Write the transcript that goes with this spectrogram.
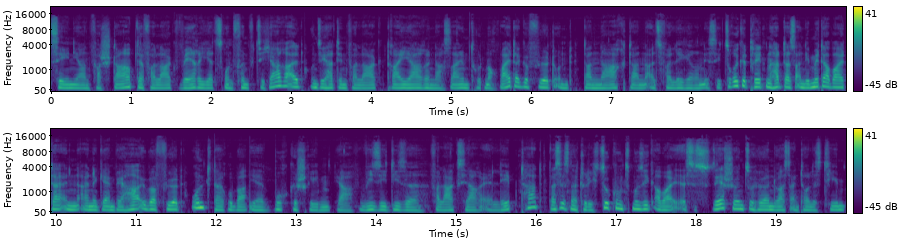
zehn Jahren verstarb. Der Verlag wäre jetzt rund 50 Jahre alt und sie hat den Verlag drei Jahre nach seinem Tod noch weitergeführt und danach dann als Verlegerin ist sie zurückgetreten, hat das an die Mitarbeiter in eine GmbH überführt und darüber ihr Buch geschrieben, ja, wie sie diese Verlagsjahre erlebt hat. Das ist natürlich Zukunftsmusik, aber es ist sehr schön zu hören, hören, du hast ein tolles Team,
